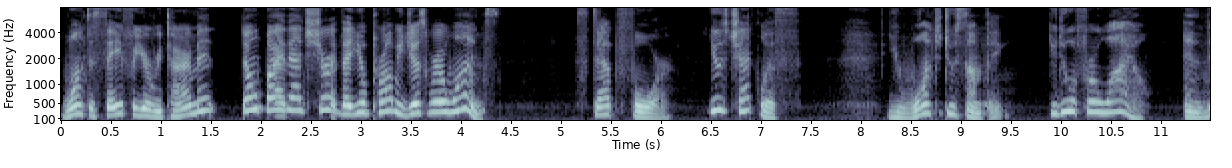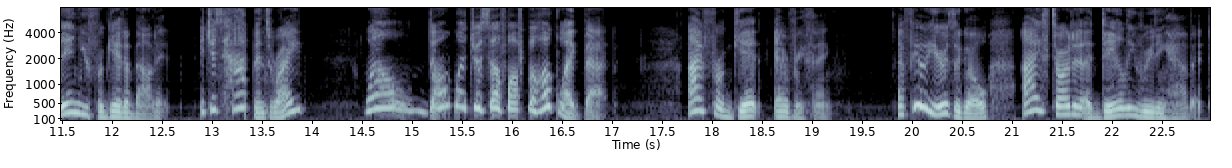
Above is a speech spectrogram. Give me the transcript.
Want to save for your retirement? Don't buy that shirt that you'll probably just wear once. Step four use checklists. You want to do something, you do it for a while, and then you forget about it. It just happens, right? Well, don't let yourself off the hook like that. I forget everything. A few years ago, I started a daily reading habit.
